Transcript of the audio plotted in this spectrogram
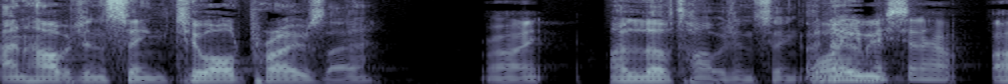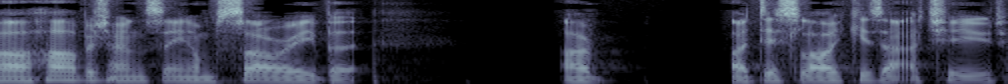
and Harbhajan Singh, two old pros there. Right. I loved Harbhajan Singh. I Why know are you we- missing out? Oh, Harbhajan Singh, I'm sorry, but I I dislike his attitude.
